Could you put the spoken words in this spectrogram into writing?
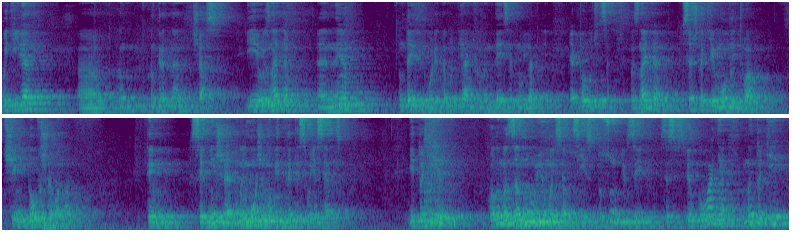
виділять е, конкретний час. І ви знаєте, е, не ну, деякі говорять там 5 хвилин, 10, ну як, як вийде. Ви знаєте, все ж таки молитва, чим довше вона, тим сильніше ми можемо відкрити своє серце. І тоді, коли ми занурюємося в ці стосунки, в ці, спілкування, ми тоді,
